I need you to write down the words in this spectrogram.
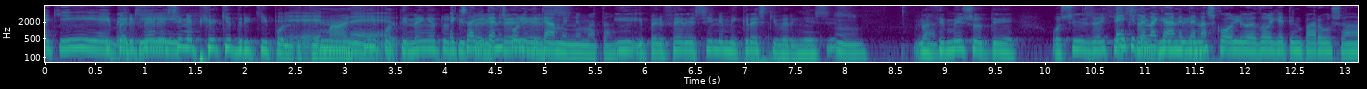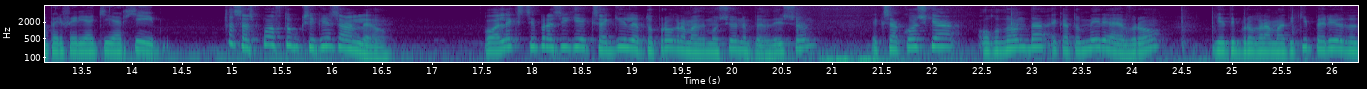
εκεί... Οι περιφέρειες είναι πιο κεντρική πολιτική ε, μάχη ναι. υπό την έννοια του ότι οι κανείς πολιτικά μηνύματα. Οι, οι περιφέρειες είναι μικρές κυβερνήσεις. να ναι. θυμίσω ότι ο ΣΥΡΙΖΑ έχει Έχετε εξαγγείλει... να κάνετε ένα σχόλιο εδώ για την παρούσα περιφερειακή αρχή; Θα σας πω αυτό που ξεκίνησα να λέω. Ο Αλέξης Τσίπρας είχε εξαγγείλει από το πρόγραμμα δημοσίων επενδύσεων 680 εκατομμύρια ευρώ για την προγραμματική περίοδο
